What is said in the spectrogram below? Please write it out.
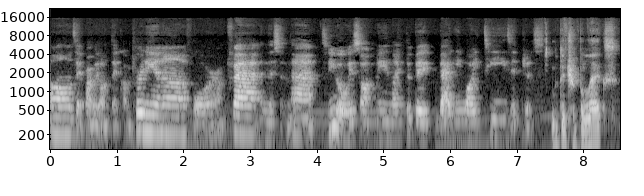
oh, they probably don't think I'm pretty enough, or I'm fat, and this and that. So you always saw me in like the big baggy white tees and just, With the triple X,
